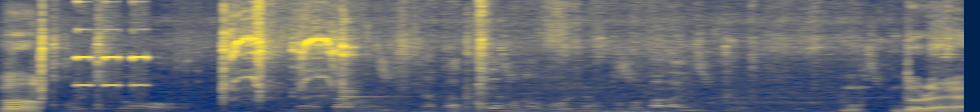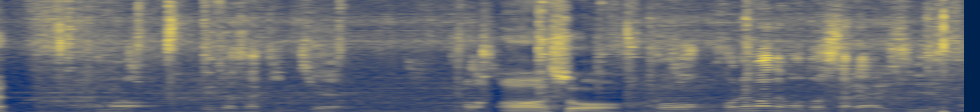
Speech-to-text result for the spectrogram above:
うんこいつをもう多分脚立でも登りでも届かないんですよどれ？この枝先ってああそこう。これまで戻したらやりすぎです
